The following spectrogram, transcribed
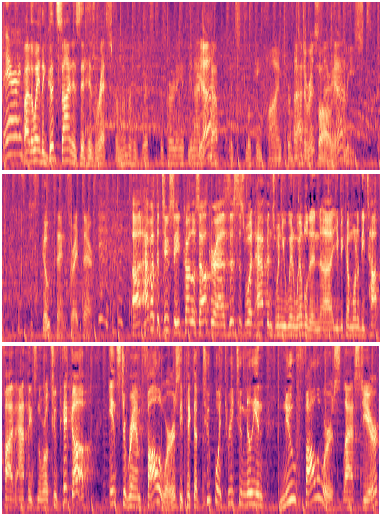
there. By the way, the good sign is that his wrist. Remember, his wrist was hurting at the United Yeah. Cup. It's looking fine for Look at the wrist basketball, there, yeah. at least. Just goat things right there. Uh, how about the two seed, Carlos Alcaraz? This is what happens when you win Wimbledon. Uh, you become one of the top five athletes in the world to pick up Instagram followers. He picked up 2.32 million new followers last year.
